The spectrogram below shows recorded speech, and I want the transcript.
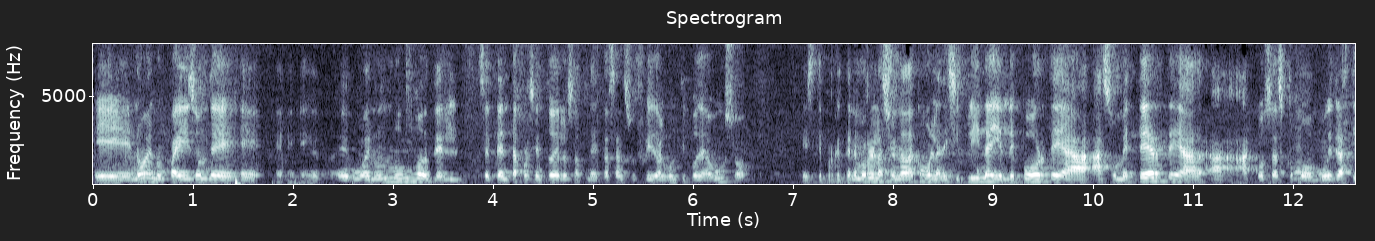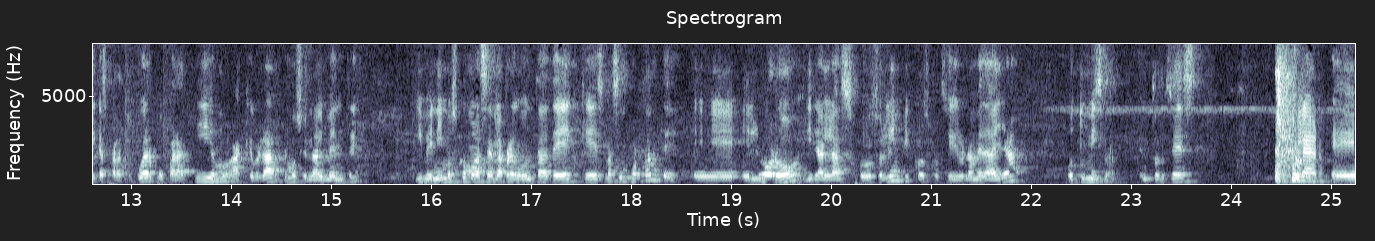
eh, ¿no? en un país donde, o en un mundo donde el 70% de los atletas han sufrido algún tipo de abuso este, porque tenemos relacionada como la disciplina y el deporte a, someterte a, cosas como muy drásticas para tu cuerpo, para ti, a quebrarte emocionalmente. Y venimos como a hacer la pregunta de qué es más importante, eh, el oro, ir a los Juegos Olímpicos, conseguir una medalla o tú misma. Entonces, claro. Eh,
